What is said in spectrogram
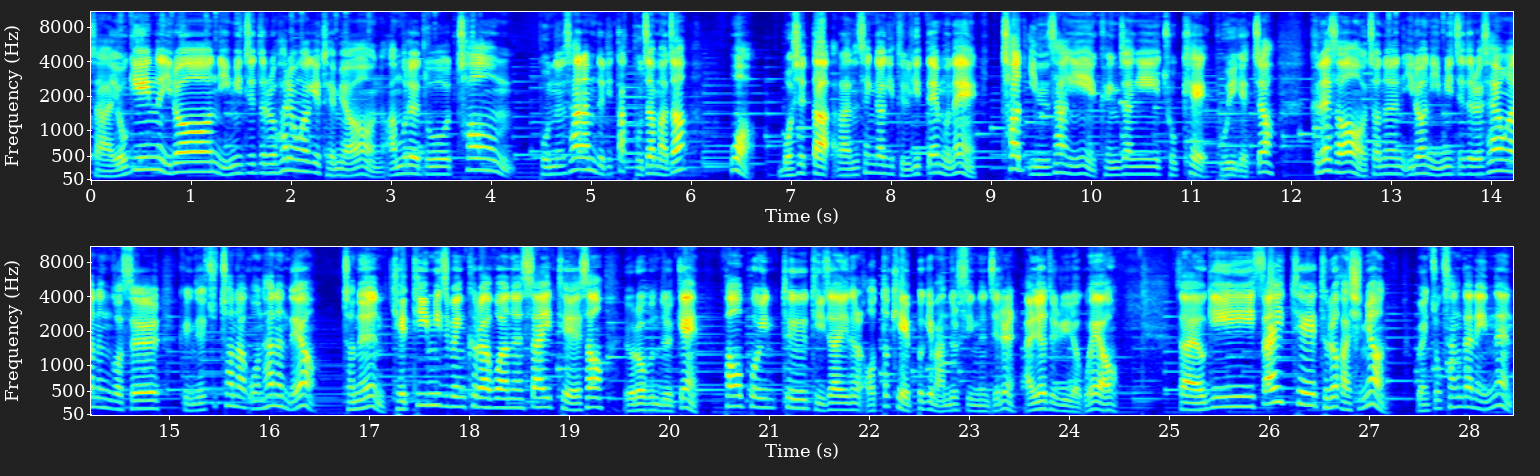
자 여기 있는 이런 이미지들을 활용하게 되면 아무래도 처음 보는 사람들이 딱 보자마자 와 멋있다 라는 생각이 들기 때문에 첫 인상이 굉장히 좋게 보이겠죠? 그래서 저는 이런 이미지들을 사용하는 것을 굉장히 추천하곤 하는데요. 저는 게티 이미지 뱅크라고 하는 사이트에서 여러분들께 파워포인트 디자인을 어떻게 예쁘게 만들 수 있는지를 알려드리려고 해요. 자 여기 사이트에 들어가시면 왼쪽 상단에 있는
